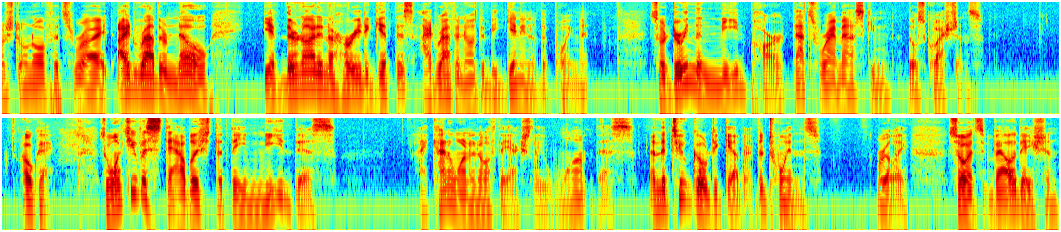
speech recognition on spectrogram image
just don't know if it's right. I'd rather know if they're not in a hurry to get this, I'd rather know at the beginning of the appointment. So during the need part, that's where I'm asking those questions. Okay, so once you've established that they need this, I kind of want to know if they actually want this. And the two go together, they're twins, really. So it's validation,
